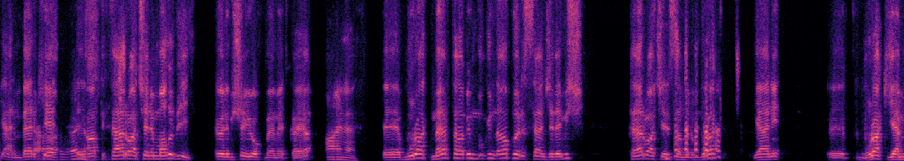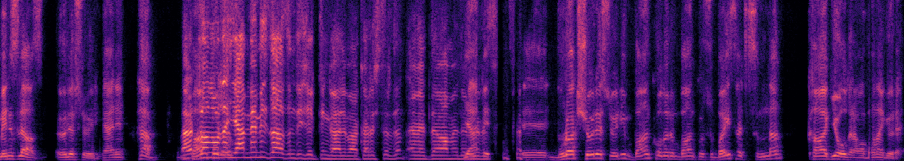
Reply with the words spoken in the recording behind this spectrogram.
Yani Berke Ya, e, artık Fenerbahçe'nin malı değil. Öyle bir şey yok Mehmet Kaya. Aynen. E, Burak Mert abim bugün ne yaparız sence demiş. Fenerbahçeli sanırım Burak. Yani e, Burak yenmeniz lazım. Öyle söyleyeyim. Yani ha Mertcan banko orada yenmemiz lazım diyecektin galiba. Karıştırdın. Evet devam edebiliriz. e, Burak şöyle söyleyeyim. Bankoların bankosu bahis açısından KG olur ama bana göre.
